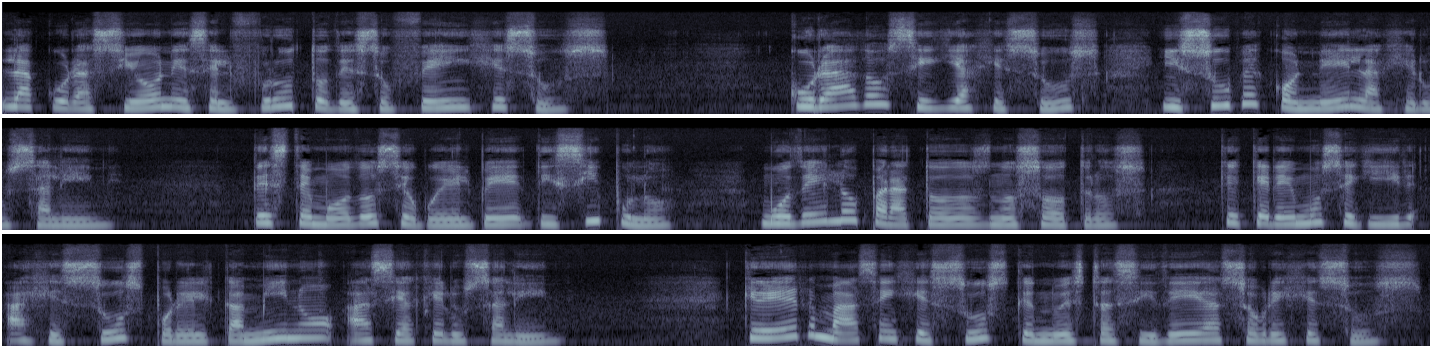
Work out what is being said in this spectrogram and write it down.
la curación es el fruto de su fe en Jesús. Curado sigue a Jesús y sube con él a Jerusalén. De este modo se vuelve discípulo, modelo para todos nosotros que queremos seguir a Jesús por el camino hacia Jerusalén. Creer más en Jesús que nuestras ideas sobre Jesús.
